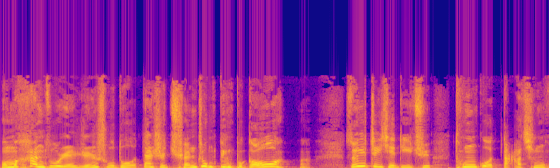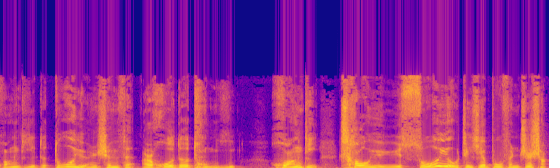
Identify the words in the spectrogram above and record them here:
我们汉族人人数多，但是权重并不高啊啊！所以这些地区通过大清皇帝的多元身份而获得统一，皇帝超越于所有这些部分之上，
